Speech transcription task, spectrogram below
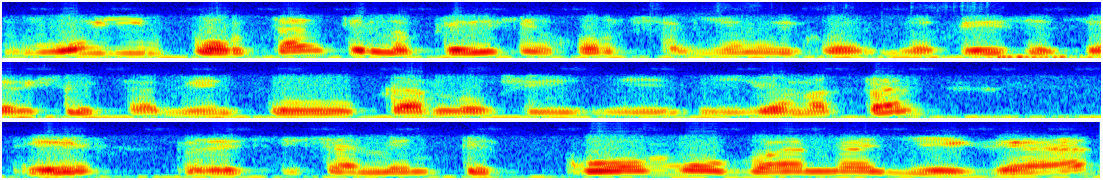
muy importante lo que dice Jorge Sañón y lo que dice Sergio y también tú, Carlos y, Jonathan, es precisamente cómo van a llegar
